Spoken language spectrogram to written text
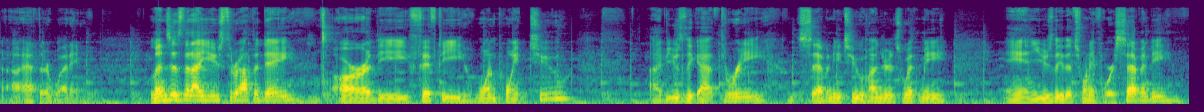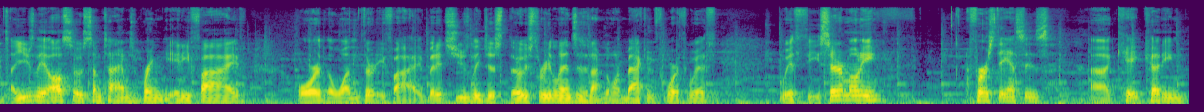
uh, at their wedding. Lenses that I use throughout the day are the 50 1.2. I've usually got three 7200s with me and usually the 2470. I usually also sometimes bring the 85 or the 135, but it's usually just those three lenses that I'm going back and forth with. With the ceremony, first dances, uh, cake cutting,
